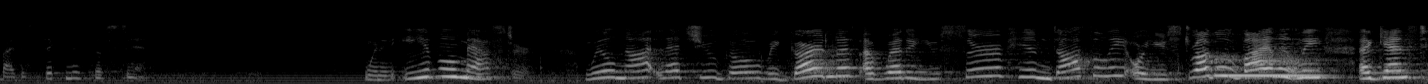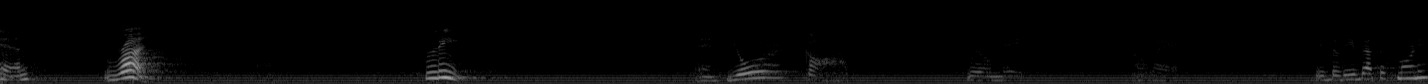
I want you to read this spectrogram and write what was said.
by the sickness of sin, when an evil master will not let you go, regardless of whether you serve him docilely or you struggle violently against him. Run. Flee. And your God will make a way. Do you believe that this morning?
